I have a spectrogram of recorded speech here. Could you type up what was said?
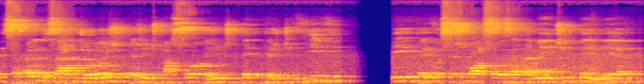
esse aprendizado de hoje que a gente passou, que a gente, que a gente vive, e que vocês possam exatamente entender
